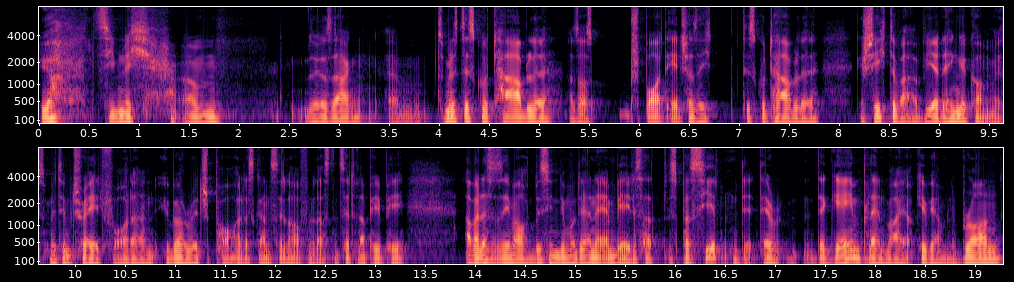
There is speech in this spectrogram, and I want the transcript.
ja, ziemlich, ähm, wie soll ich das sagen, ähm, zumindest diskutable, also aus Sport-Ager Sicht diskutable Geschichte war, wie er da hingekommen ist, mit dem Trade fordern, über Rich Paul das Ganze laufen lassen, etc. pp. Aber das ist eben auch ein bisschen die moderne NBA, das hat das passiert. Der, der, der Gameplan war ja, okay, wir haben LeBron,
